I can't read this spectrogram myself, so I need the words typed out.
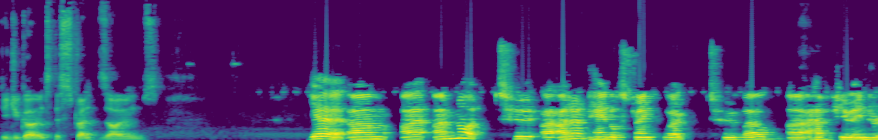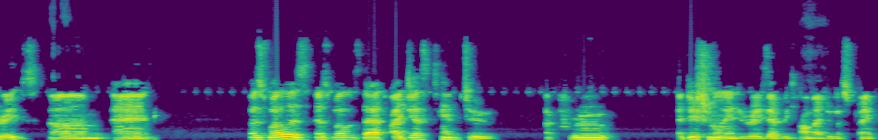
Did you go into the strength zones? Yeah, um, I, I'm not too. I, I, don't handle strength work too well. Uh, I have a few injuries, um, and as well as as well as that, I just tend to accrue additional injuries every time I do a strength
